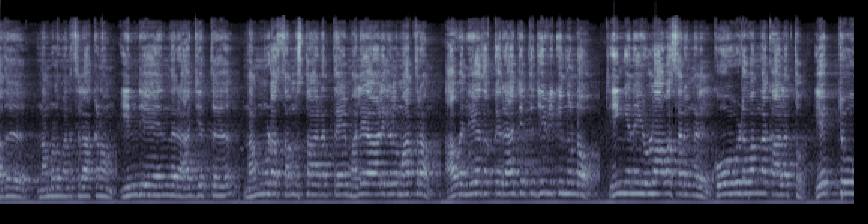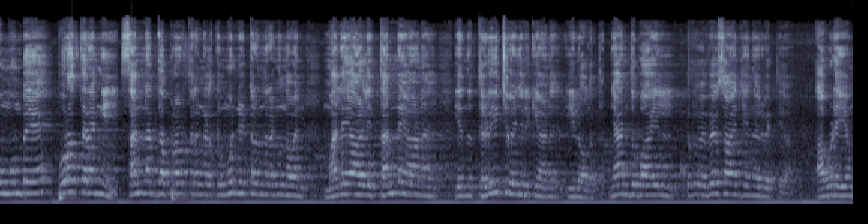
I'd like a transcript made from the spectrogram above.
അത് നമ്മൾ മനസ്സിലാക്കണം. ഇന്ത്യ എന്ന രാജ്യത്ത് നമ്മുടെ സംസ്ഥാനത്തെ മലയാളികൾ മാത്രം അവൻ ഏതൊക്കെ രാജ്യത്ത് ജീവിക്കുന്നുണ്ടോ ഇങ്ങനെയുള്ള അവസരങ്ങളിൽ കോവിഡ് വന്ന കാലത്തും ഏറ്റവും മുമ്പേ പുറത്തിറങ്ങി സന്നദ്ധ പ്രവർത്തനങ്ങൾക്ക് മുന്നിട്ടിറങ്ങുന്നവൻ മലയാളി തന്നെയാണ് എന്ന് തെളിയിച്ചു കഴിഞ്ഞിരിക്കുകയാണ് ഈ ലോകത്ത്. ഞാൻ ദുബായിൽ വ്യവസായം ചെയ്യുന്ന ഒരു വ്യക്തിയാണ്. അവിടെയും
